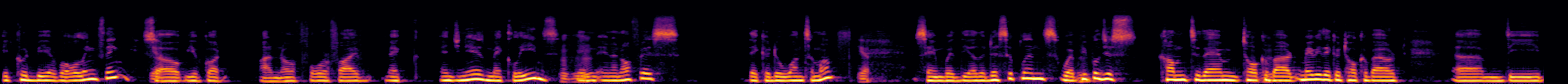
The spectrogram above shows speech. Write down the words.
it could be a rolling thing. So you've got, I don't know, four or five mech engineers, mech leads mm-hmm. in, in an office. They could do once a month. yeah, Same with the other disciplines where mm-hmm. people just come to them, talk mm-hmm. about, maybe they could talk about um, the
